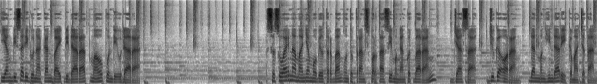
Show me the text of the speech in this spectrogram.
Yang bisa digunakan baik di darat maupun di udara. Sesuai namanya mobil terbang untuk transportasi mengangkut barang, jasa, juga orang, dan menghindari kemacetan.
